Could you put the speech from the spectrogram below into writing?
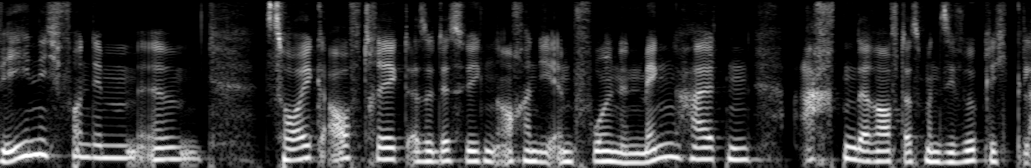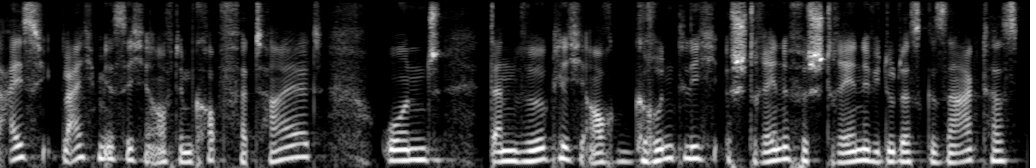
wenig von dem ähm, Zeug aufträgt, also deswegen auch an die empfohlenen Mengen halten, achten darauf, dass man sie wirklich gleich, gleichmäßig auf dem Kopf verteilt und dann wirklich auch gründlich Strähne für Strähne, wie du das gesagt hast,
